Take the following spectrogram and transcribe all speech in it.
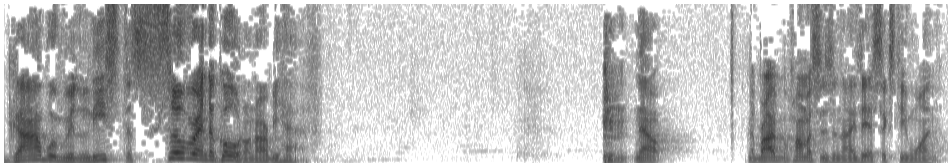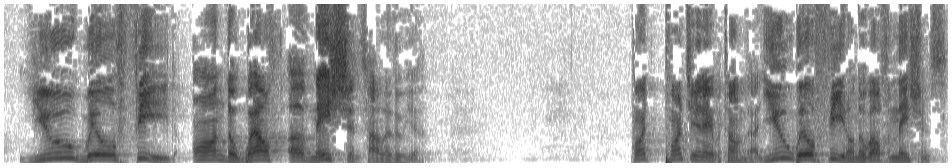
God will release the silver and the gold on our behalf. now, the Bible promises in Isaiah 61, you will feed on the wealth of nations. Hallelujah. Point, point to your neighbor, tell him that. You will feed on the wealth of nations.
